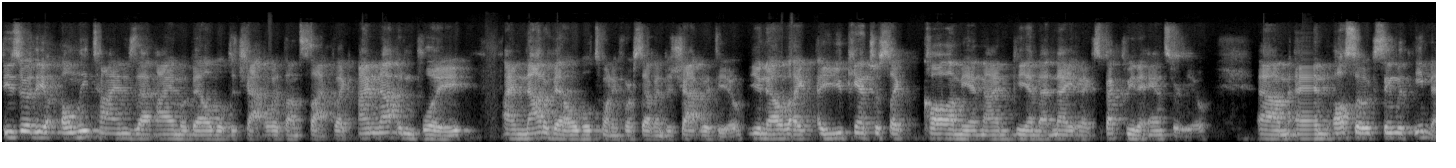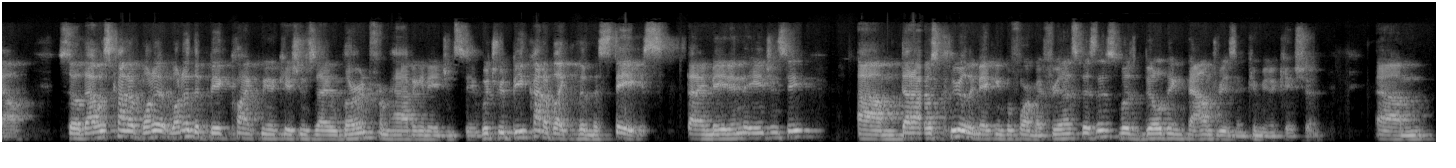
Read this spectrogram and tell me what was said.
these are the only times that i am available to chat with on slack. Like i'm not an employee I'm not available 24 7 to chat with you. You know, like you can't just like call on me at 9 p.m. at night and expect me to answer you. Um, and also same with email. So that was kind of one of one of the big client communications that I learned from having an agency, which would be kind of like the mistakes that I made in the agency um, that I was clearly making before my freelance business was building boundaries in communication. Um,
